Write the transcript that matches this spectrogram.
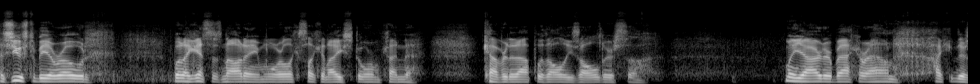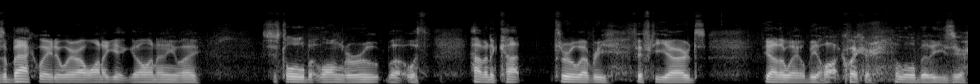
This used to be a road, but I guess it's not anymore. It looks like an ice storm kind of covered it up with all these alders. So my yard yarder back around. There's a back way to where I want to get going anyway. It's just a little bit longer route, but with having to cut through every 50 yards, the other way will be a lot quicker, a little bit easier.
